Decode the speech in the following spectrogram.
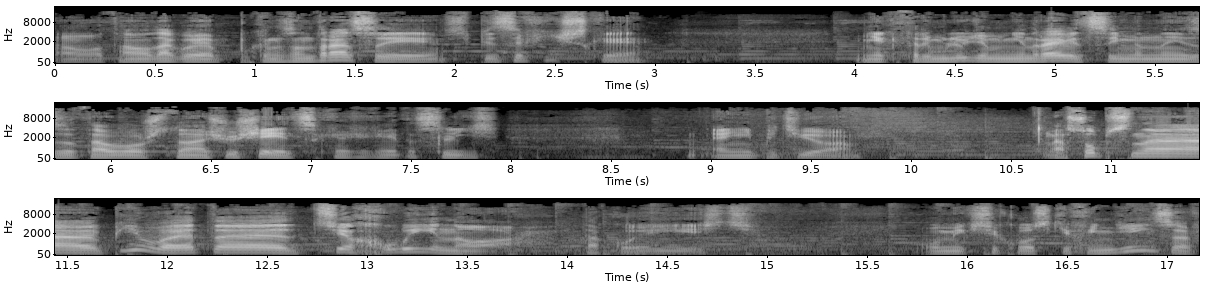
Вот, оно такое по концентрации специфическое. Некоторым людям не нравится именно из-за того, что ощущается как какая-то слизь, а не питье. А, собственно, пиво это техуино. Такое есть у мексикосских индейцев.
